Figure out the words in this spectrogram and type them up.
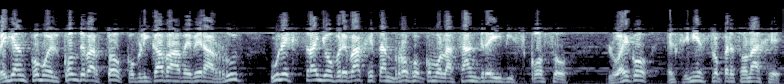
Veían cómo el conde Bartok obligaba a beber a Ruth un extraño brebaje tan rojo como la sangre y viscoso. Luego, el siniestro personaje,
